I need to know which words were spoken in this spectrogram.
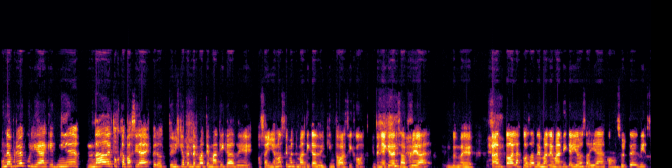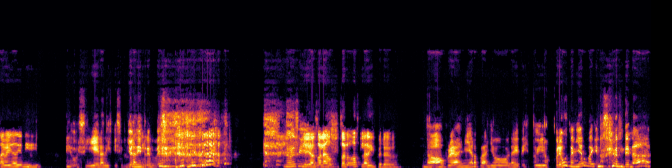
Una prueba culiada que mide nada de tus capacidades, pero tenés que aprender matemáticas de, o sea, yo no sé matemáticas de quinto básico, y tenía que dar esa prueba, donde estaban todas las cosas de matemática, y yo no sabía, con suerte sabía dividir. Sí, era difícil. Yo la di Sí. tres veces. no, sí. Y yo solo, solo dos la di, pero No, prueba de mierda. Yo la detesto. Y los preus de mierda que no sirven de nada.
